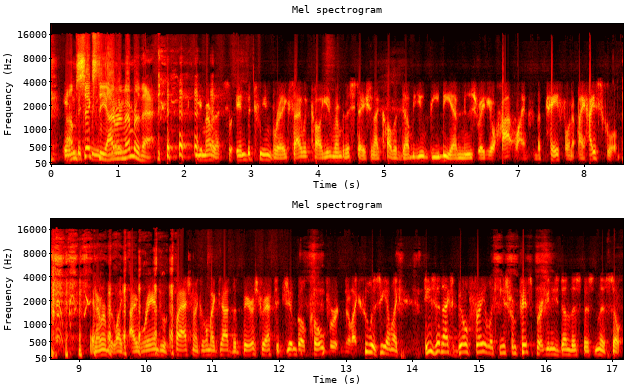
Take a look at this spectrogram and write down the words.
I'm 60. Breaks, I remember that. you remember that? So in between breaks, I would call. You remember the station? I call the WBBM News Radio hotline from the payphone at my high school. and I remember, like, I ran to a class and I go, "Oh my God, the Bears drafted Jimbo Covert." And they're like, "Who is he?" I'm like, "He's the next Bill Fralic. He's from Pittsburgh and he's done this, this, and this." So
